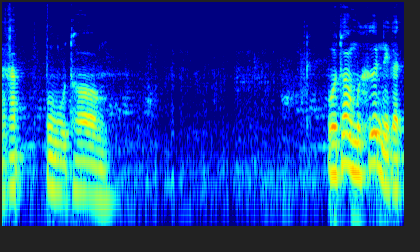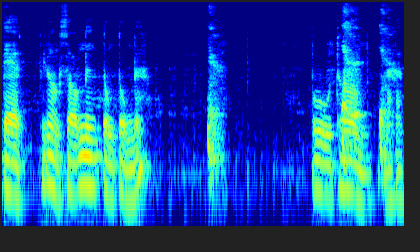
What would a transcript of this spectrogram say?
นะครับ ปูทอง ปูทองเมื่อคืนนี่ก็แตกพี่น้องสองหนึ่งตรงๆเด้อปู ทองนะครับ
